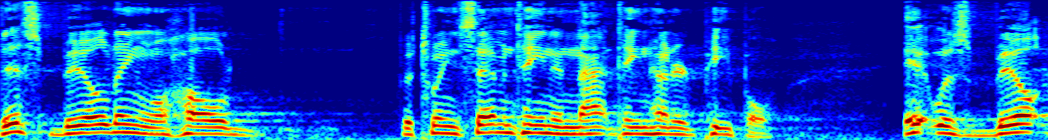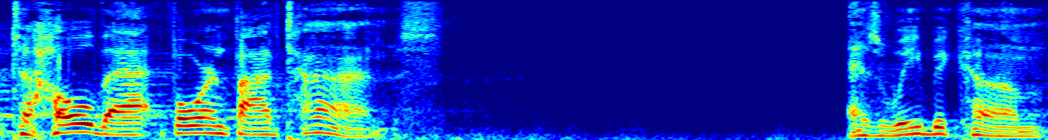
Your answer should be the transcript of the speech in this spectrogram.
This building will hold between 17 and 1900 people. It was built to hold that four and five times. As we become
